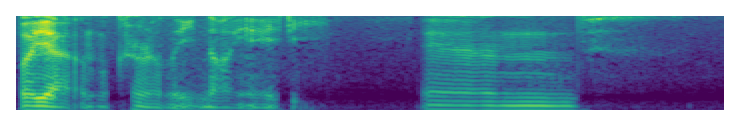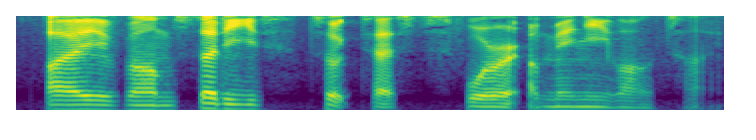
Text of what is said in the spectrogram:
But yeah, I'm currently 980, and I've um, studied TOEIC tests for a many long time.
